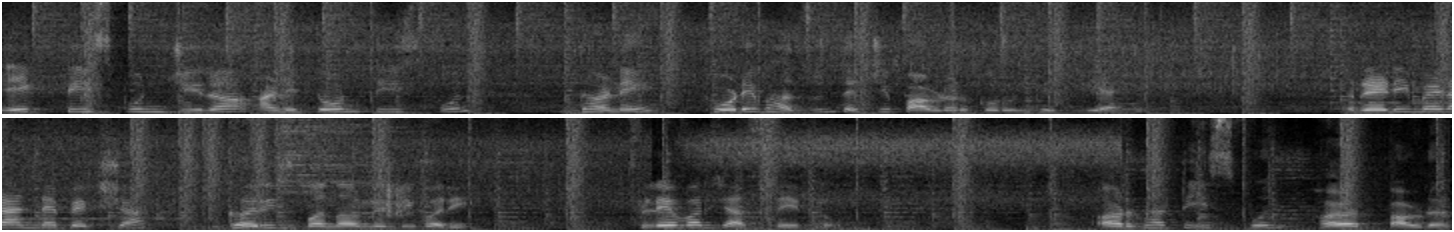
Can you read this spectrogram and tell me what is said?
एक टीस्पून जिरं आणि दोन टीस्पून धणे थोडे भाजून त्याची पावडर करून घेतली आहे. रेडीमेड आणण्यापेक्षा घरीच बनवलेली बरी फ्लेवर जास्त येतो. अर्धा टीस्पून हळद पावडर.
